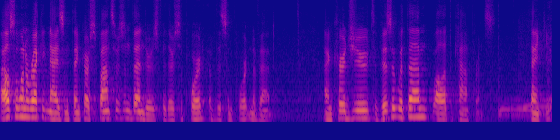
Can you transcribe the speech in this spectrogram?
I also want to recognize and thank our sponsors and vendors for their support of this important event. I encourage you to visit with them while at the conference. Thank you.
